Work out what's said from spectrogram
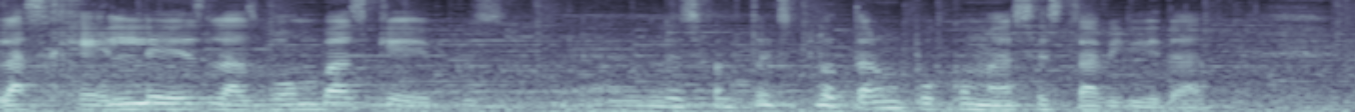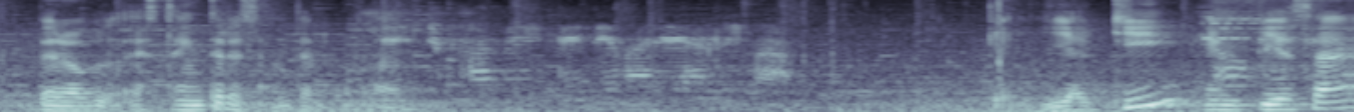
las geles, las bombas que pues eh, les falta explotar un poco más esta habilidad. Pero está interesante, la verdad. Y aquí empieza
